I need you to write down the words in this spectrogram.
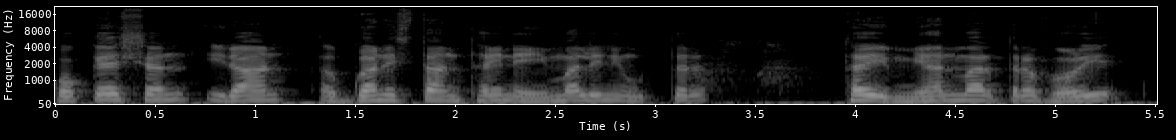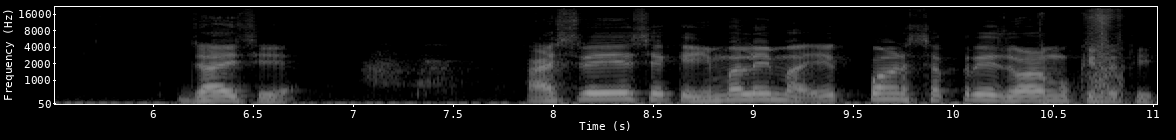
કોકેશન, ઈરાન, અફઘાનિસ્તાન થઈને હિમાલયની ઉત્તર થઈ મ્યાનમાર તરફ વળી જાય છે. આશ્રય એ છે કે હિમાલયમાં એક પણ સક્રિય જ્વાળામુખી નથી.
